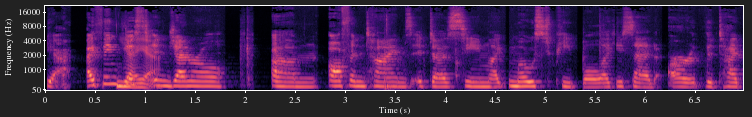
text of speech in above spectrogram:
yeah i think Yeah, just yeah. in general um oftentimes it does seem like most people like you said are the type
